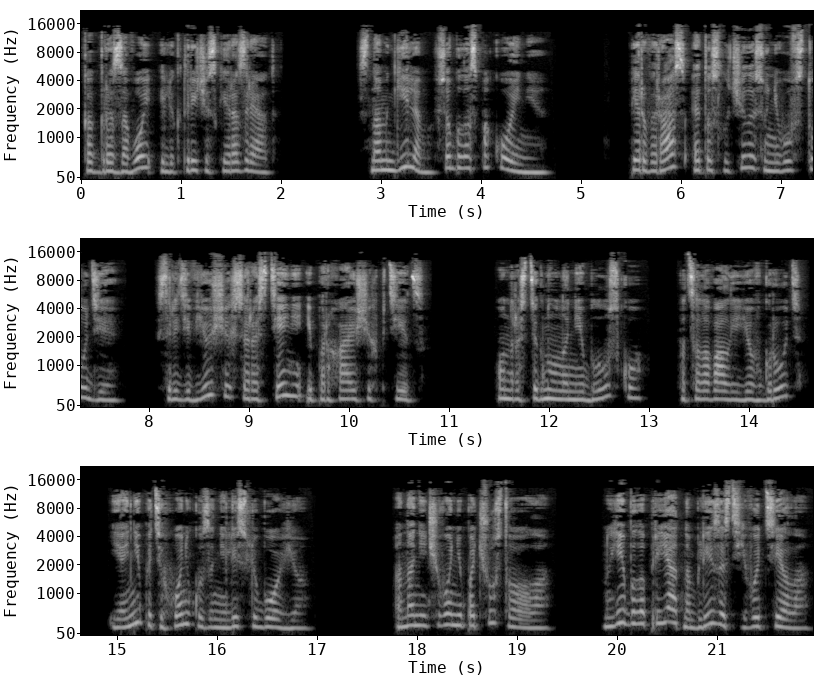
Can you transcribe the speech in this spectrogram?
как грозовой электрический разряд. С Намгилем все было спокойнее. Первый раз это случилось у него в студии, среди вьющихся растений и порхающих птиц. Он расстегнул на ней блузку, поцеловал ее в грудь, и они потихоньку занялись любовью. Она ничего не почувствовала, но ей было приятна близость его тела,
